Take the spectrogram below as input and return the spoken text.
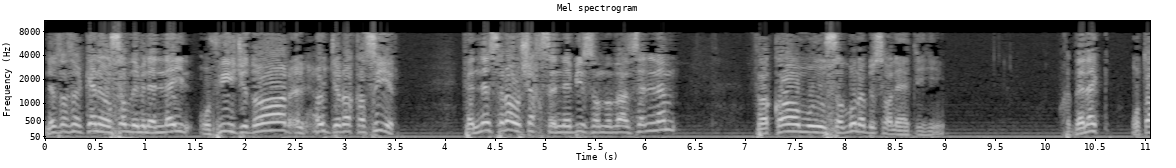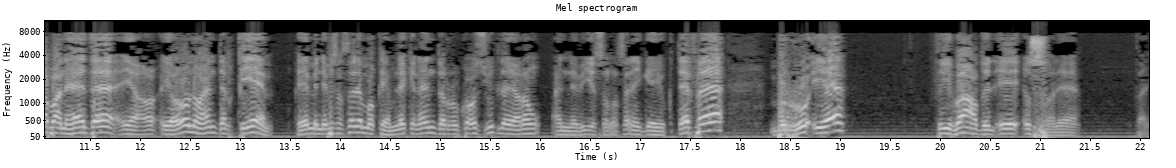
النبي صلى الله عليه وسلم كان يصلي من الليل وفي جدار الحجرة قصير. فالناس رأوا شخص النبي صلى الله عليه وسلم فقاموا يصلون بصلاته. خد بالك؟ وطبعا هذا يرونه عند القيام قيام النبي صلى الله عليه وسلم وقيام لكن عند الركوع والسجود لا يرون النبي صلى الله عليه وسلم يكتفى بالرؤية في بعض الإيه؟ الصلاة. طيب.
